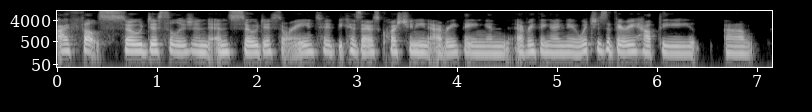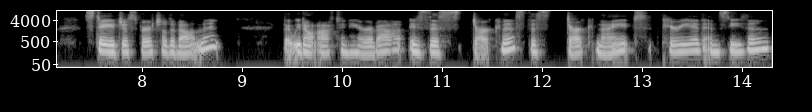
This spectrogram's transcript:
I felt so disillusioned and so disoriented because I was questioning everything and everything I knew, which is a very healthy uh, stage of spiritual development that we don't often hear about is this darkness, this dark night period and season.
